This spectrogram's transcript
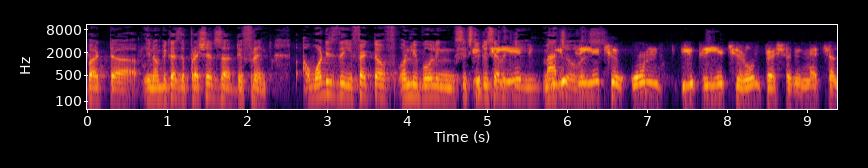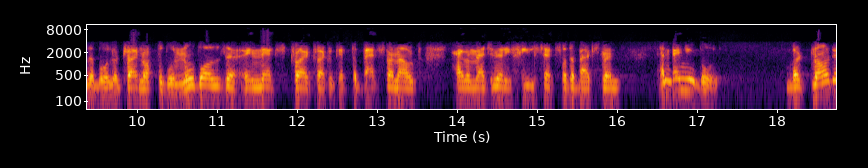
But uh, you know, because the pressures are different. What is the effect of only bowling sixty you to seventy match you overs? You create your own. You create your own pressure in nets as a bowler. Try not to bowl no balls uh, in nets. Try try to get the batsman out. Have imaginary field set for the batsman, and then you bowl. But now they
